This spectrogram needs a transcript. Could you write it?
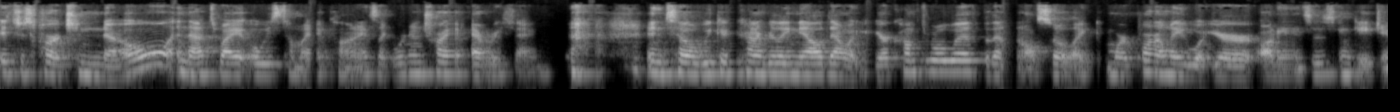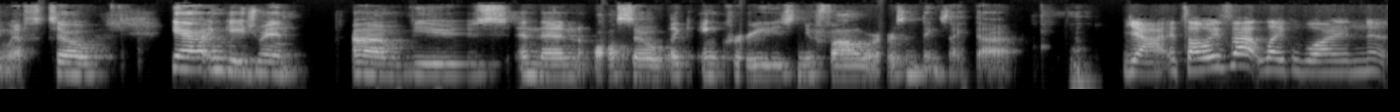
it's just hard to know. And that's why I always tell my clients, like, we're going to try everything until we can kind of really nail down what you're comfortable with, but then also, like, more importantly, what your audience is engaging with. So, yeah, engagement um, views and then also like inquiries, new followers, and things like that. Yeah, it's always that like one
